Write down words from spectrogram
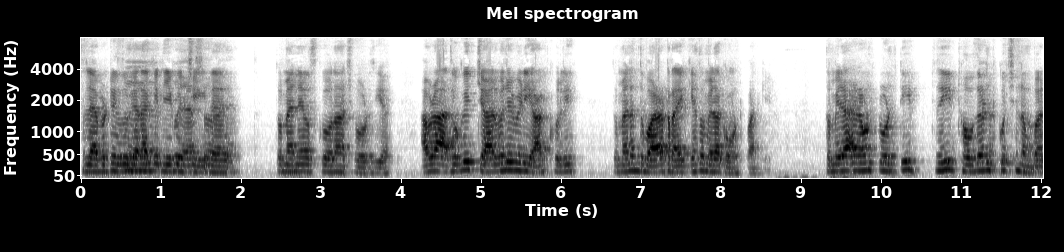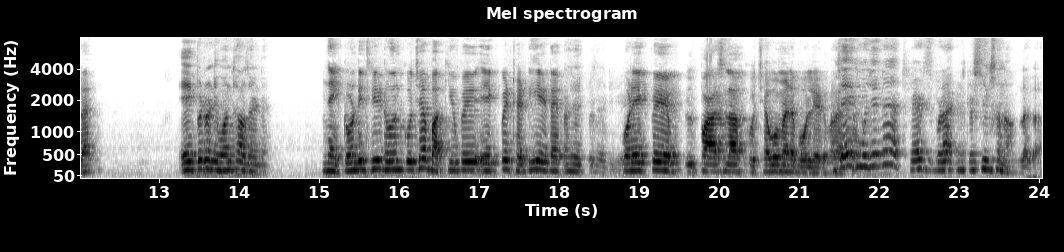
سلیبریٹیز وغیرہ کے لیے کوئی چیز ہے۔ تو میں نے اس کو نہ چھوڑ دیا۔ اب رات کو کہ چار بجے میری آنکھ کھلی تو میں نے دوبارہ ٹرائی کیا تو میرا اکاؤنٹ بن گیا۔ تو میرا اراؤنڈ ٹوینٹی تھری تھاؤزینڈ کچھ نمبر ہے۔ ایک پہ ٹوینٹی ون تھاؤزینڈ ہے۔ نہیں ٹوینٹی تھری تھاؤزینڈ کچھ ہے باقیوں پہ ایک پہ تھرٹی ایٹ ہے اور ایک پہ پانچ لاکھ کچھ ہے وہ میں نے بول لیٹ بنا ایک مجھے نا تھریڈز بڑا انٹرسٹنگ سا نام لگا۔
